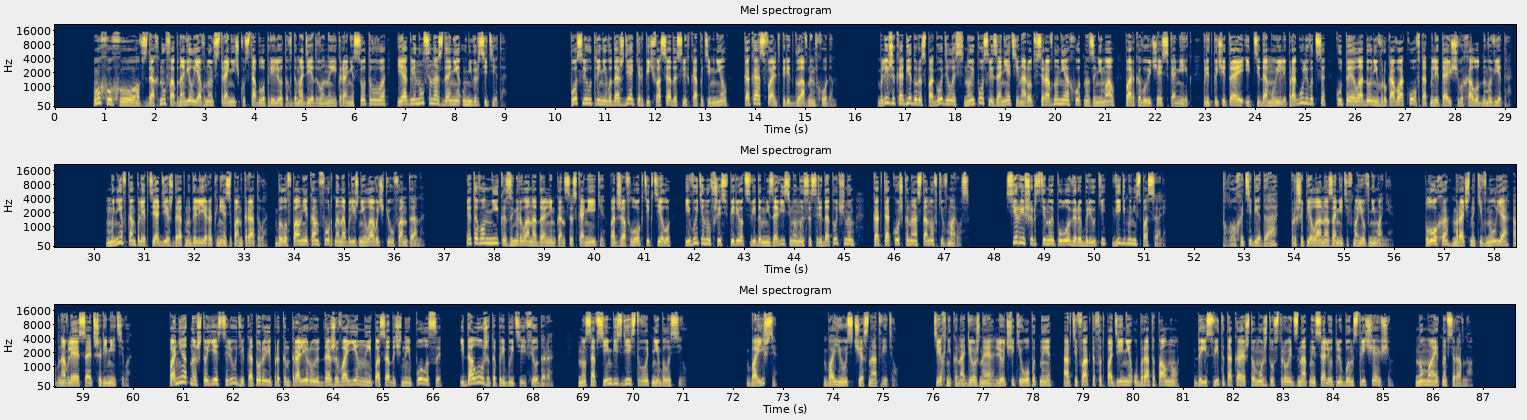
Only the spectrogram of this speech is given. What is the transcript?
Ох-охо, вздохнув, обновил я вновь страничку с табло прилетов Домодедово на экране сотового и оглянулся на здание университета. После утреннего дождя кирпич фасада слегка потемнел, как и асфальт перед главным входом. Ближе к обеду распогодилось, но и после занятий народ все равно неохотно занимал парковую часть скамеек, предпочитая идти домой или прогуливаться, кутая ладони в рукава кофт от налетающего холодного ветра. Мне в комплекте одежды от модельера князя Панкратова было вполне комфортно на ближней лавочке у фонтана. Это вон Ника замерла на дальнем конце скамейки, поджав локти к телу и вытянувшись вперед с видом независимым и сосредоточенным, как та кошка на остановке в мороз. Серый шерстяной пуловер и брюки, видимо, не спасали. «Плохо тебе, да?» – прошипела она, заметив мое внимание. «Плохо», – мрачно кивнул я, обновляя сайт Шереметьева. Понятно, что есть люди, которые проконтролируют даже военные посадочные полосы и доложат о прибытии Федора, но совсем бездействовать не было сил. Боишься? Боюсь, честно ответил. Техника надежная, летчики опытные, артефактов от падения у брата полно, да и свита такая, что может устроить знатный салют любым встречающим. Но маятно все равно.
